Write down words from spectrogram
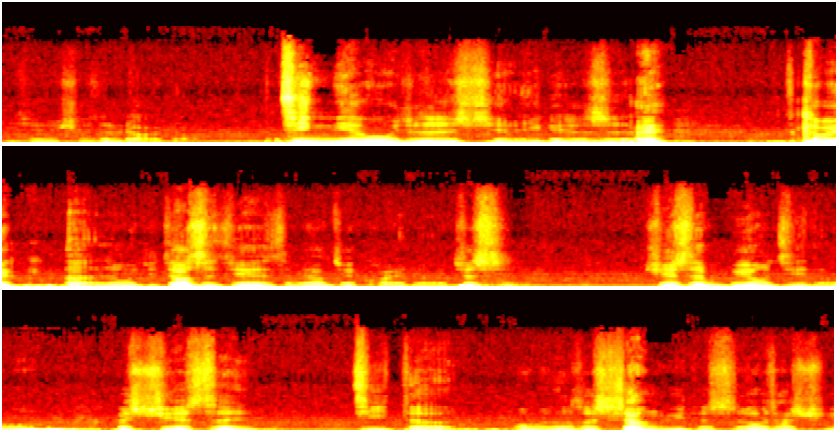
以前学生聊一聊。今年我就是写了一个，就是哎，可不可以呃，我觉得教师节怎么样最快乐？就是学生不用记得我，而学生记得我们那时候相遇的时候，他学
